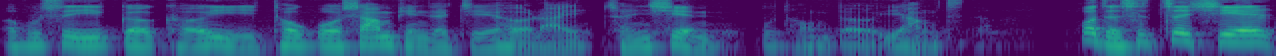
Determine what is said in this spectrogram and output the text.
而不是一个可以透过商品的结合来呈现不同的样子的，或者是这些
